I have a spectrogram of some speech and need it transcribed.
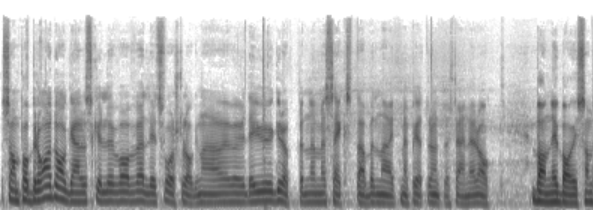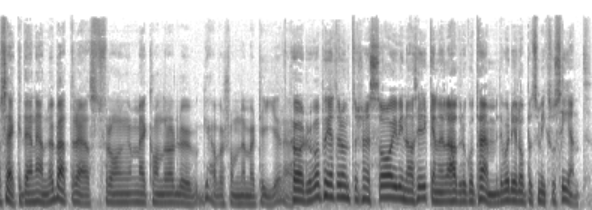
som på bra dagar skulle vara väldigt svårslagna. Det är ju gruppen nummer 6 Double Night med Peter Untersteiner och Bonnie Boy som säkert är en ännu bättre häst från, med Konrad Lugauer som nummer 10. Där. Hörde du vad Peter Untersen sa i vinnarcirkeln eller hade du gått hem? Det var det loppet som gick så sent.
